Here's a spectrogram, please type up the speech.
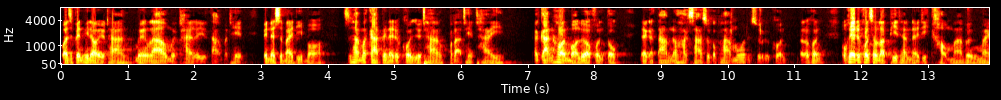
ว่าจะเป็นพี่น้องอยู่ทางเมืองลาวเมืองไทยหรืออยู่ต่างประเทศ เป็นได้สบายดีบ่ สภาพอากาศเป็นได้ทุกคนอยู่ทางประเทศไทย อากาศร้อนบ่หรือฝนตกแต่ก็ตามเนาะรักษาสุขภาพโมที่สุดทุกคนทุกคน โอเค ทุกคนสำหรับพี่ท่านใดที่เข้ามาเบิ่งใหม่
